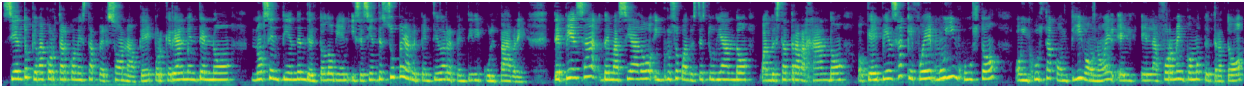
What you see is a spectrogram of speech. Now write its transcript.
siento que va a cortar con esta persona, ¿ok? Porque realmente no, no se entienden del todo bien y se siente súper arrepentido, arrepentido y culpable. Te piensa demasiado, incluso cuando está estudiando, cuando está trabajando, ¿ok? Piensa que fue muy injusto o injusta contigo, ¿no? El, el, la forma en cómo te trató.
